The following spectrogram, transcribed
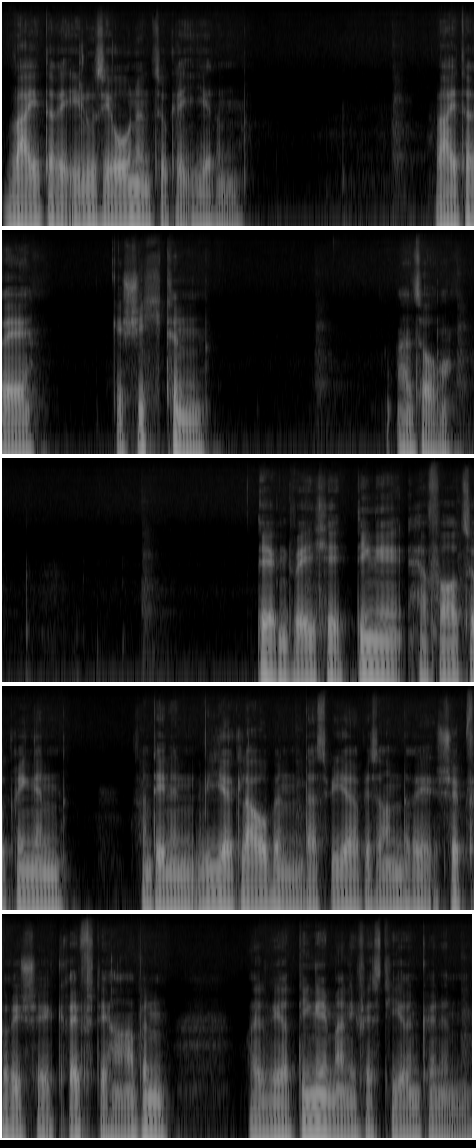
weitere Illusionen zu kreieren, weitere Geschichten, also irgendwelche Dinge hervorzubringen, von denen wir glauben, dass wir besondere schöpferische Kräfte haben, weil wir Dinge manifestieren können.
